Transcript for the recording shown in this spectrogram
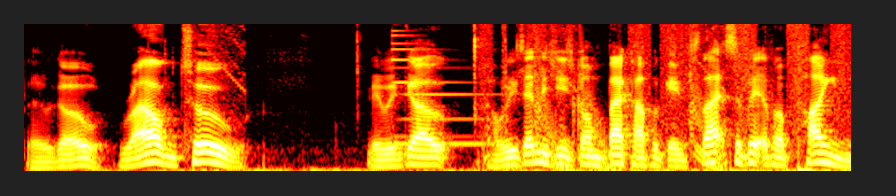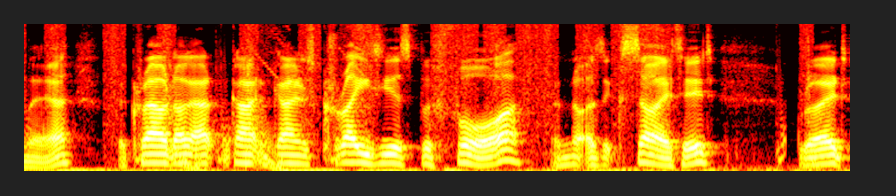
There we go. Round two. Here we go. Oh, his energy's gone back up again, so that's a bit of a pain there. The crowd are going, as crazy as before and not as excited. Right,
